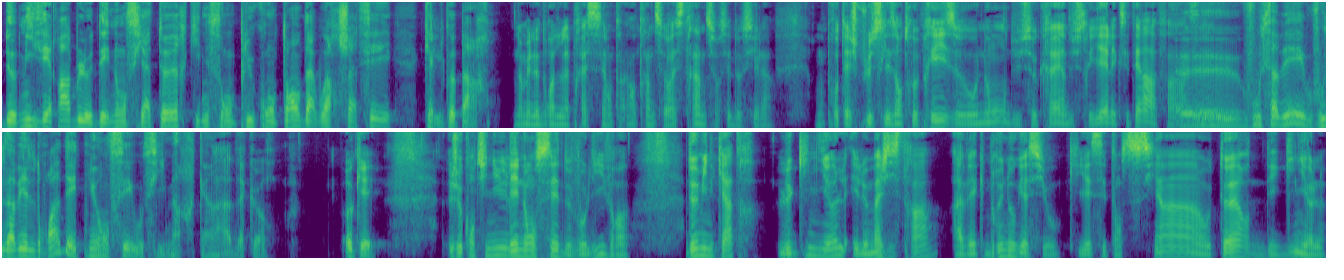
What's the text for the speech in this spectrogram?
de misérables dénonciateurs qui ne sont plus contents d'avoir chassé quelque part. Non, mais le droit de la presse est en, train de se restreindre sur ces dossiers-là. On protège plus les entreprises au nom du secret industriel, etc. Enfin, euh, vous savez, vous avez le droit d'être nuancé aussi, Marc. Hein. Ah, d'accord. Ok. Je continue l'énoncé de vos livres. 2004, Le Guignol et le magistrat avec Bruno Gassio, qui est cet ancien auteur des Guignols.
